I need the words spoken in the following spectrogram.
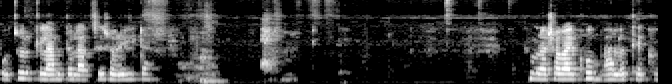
প্রচুর ক্লান্ত লাগছে শরীরটা। তোমরা সবাই খুব ভালো থেকো।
